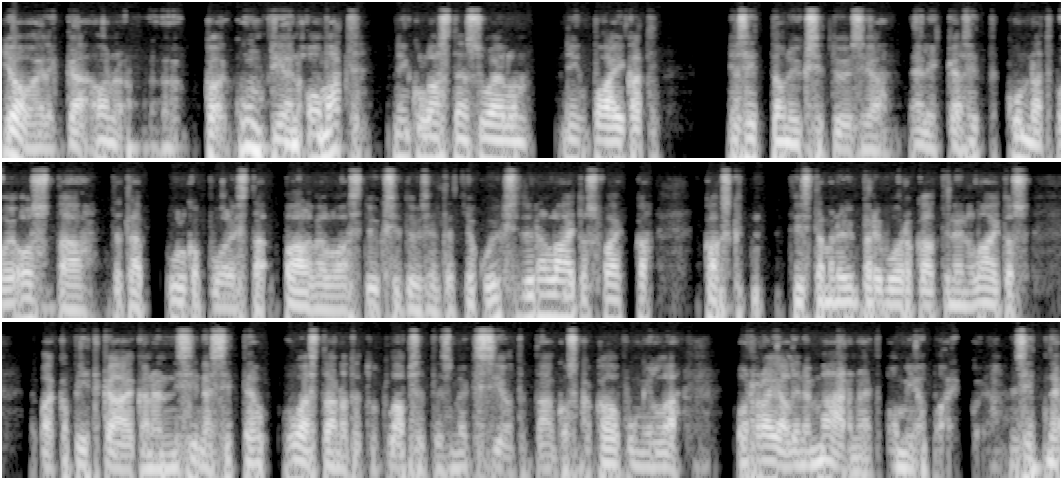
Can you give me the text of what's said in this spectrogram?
Joo, eli on kuntien omat niin kuin lastensuojelun niin paikat ja sitten on yksityisiä. Eli sitten kunnat voi ostaa tätä ulkopuolista palvelua sitten yksityiseltä, että joku yksityinen laitos vaikka 20, siis tämmöinen ympärivuorokauttinen laitos, vaikka pitkäaikainen, niin sinne sitten huostaanotetut lapset esimerkiksi sijoitetaan, koska kaupungilla on rajallinen määrä näitä omia paikkoja. Ja sitten ne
